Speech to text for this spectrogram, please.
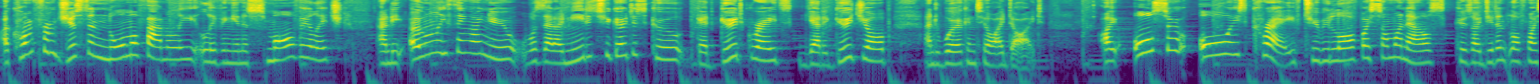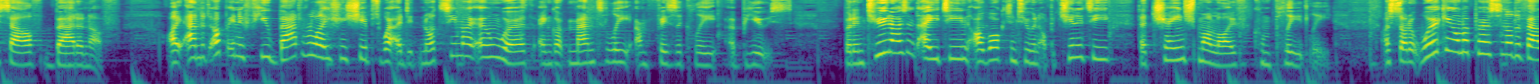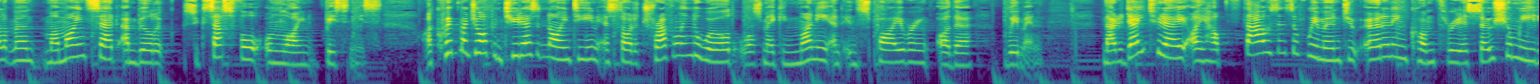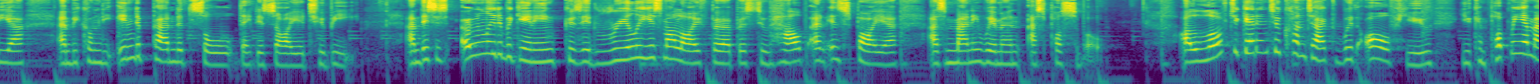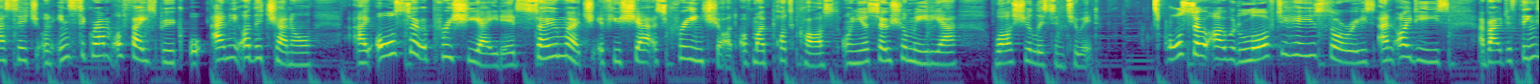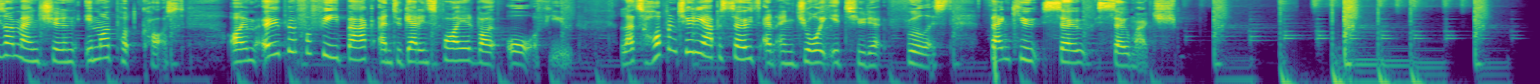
I come from just a normal family living in a small village, and the only thing I knew was that I needed to go to school, get good grades, get a good job, and work until I died. I also always craved to be loved by someone else because I didn't love myself bad enough. I ended up in a few bad relationships where I did not see my own worth and got mentally and physically abused. But in 2018, I walked into an opportunity that changed my life completely. I started working on my personal development, my mindset, and built a successful online business. I quit my job in 2019 and started traveling the world whilst making money and inspiring other women. Now, today, today, I help thousands of women to earn an income through their social media and become the independent soul they desire to be. And this is only the beginning because it really is my life purpose to help and inspire as many women as possible. I love to get into contact with all of you. You can pop me a message on Instagram or Facebook or any other channel I also appreciate it so much if you share a screenshot of my podcast on your social media whilst you listen to it. Also, I would love to hear your stories and ideas about the things I mention in my podcast. I'm open for feedback and to get inspired by all of you. Let's hop into the episodes and enjoy it to the fullest. Thank you so, so much.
